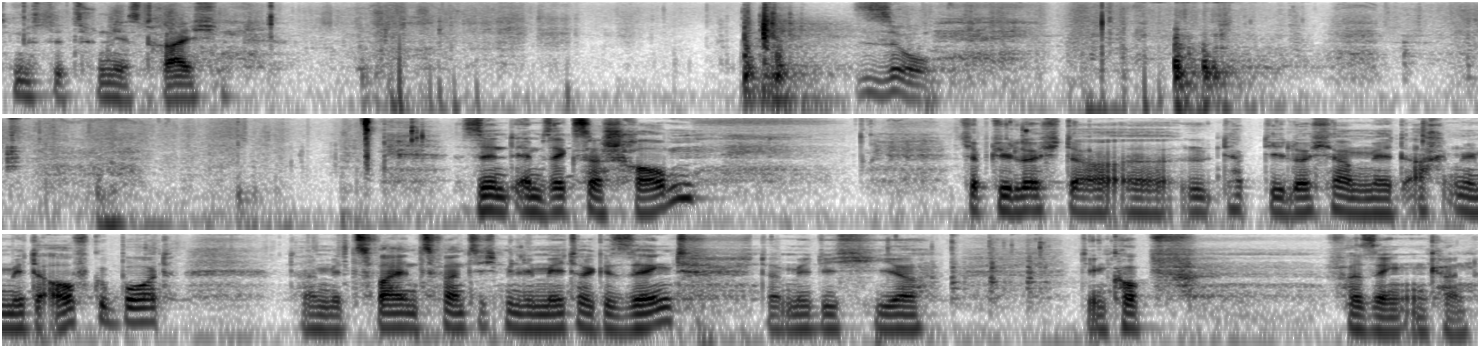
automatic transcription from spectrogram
Das müsste zunächst reichen. So. Sind M6er Schrauben. Ich habe die, äh, hab die Löcher mit 8 mm aufgebohrt, dann mit 22 mm gesenkt, damit ich hier den Kopf versenken kann.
